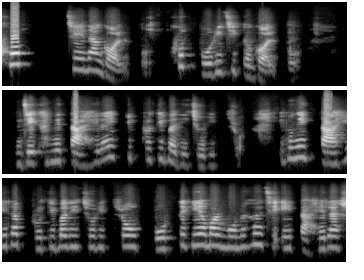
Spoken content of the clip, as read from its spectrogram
খুব চেনা গল্প, খুব পরিচিত গল্প। যেখানে তাহেরা একটি প্রতিবাদী চরিত্র। এবং এই তাহেরা প্রতিবাদী চরিত্র পড়তে গিয়ে আমার মনে হয়েছে এই তাহেরার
